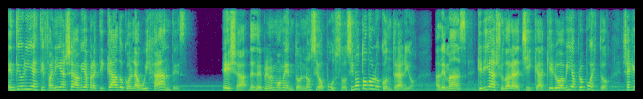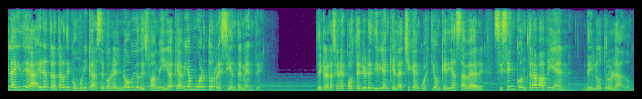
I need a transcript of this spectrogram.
En teoría, Estefanía ya había practicado con la Ouija antes. Ella, desde el primer momento, no se opuso, sino todo lo contrario. Además, quería ayudar a la chica que lo había propuesto, ya que la idea era tratar de comunicarse con el novio de su amiga que había muerto recientemente. Declaraciones posteriores dirían que la chica en cuestión quería saber si se encontraba bien del otro lado.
